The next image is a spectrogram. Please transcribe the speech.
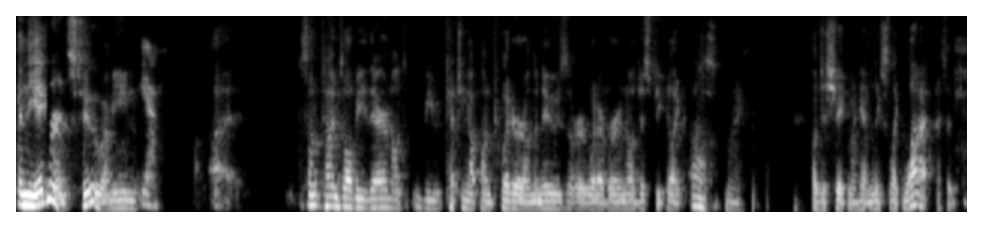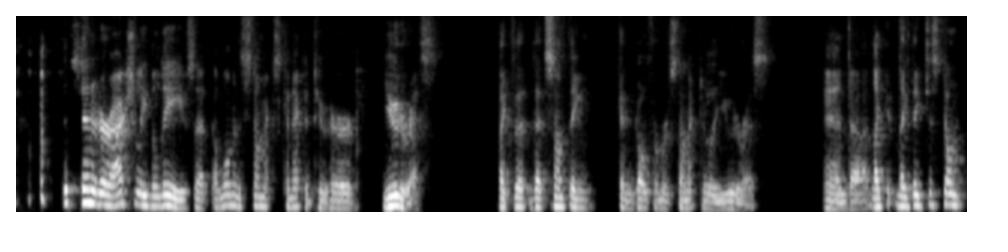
And the ignorance too. I mean, yeah. I, sometimes I'll be there and I'll be catching up on Twitter on the news or whatever, and I'll just be like, "Oh my," I'll just shake my head. And Lisa's like, "What?" I said, "This senator actually believes that a woman's stomach's connected to her uterus, like the, that something can go from her stomach to her uterus, and uh, like like they just don't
